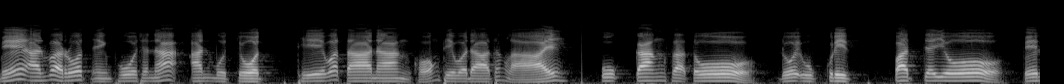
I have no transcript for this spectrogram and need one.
แม้อันว่ารถแห่งโภชนะอันหมดจด เทวตานางของเทวดาทั้งหลาย อุกกังสะโต โดยอุกฤษปัจจโย เป็น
